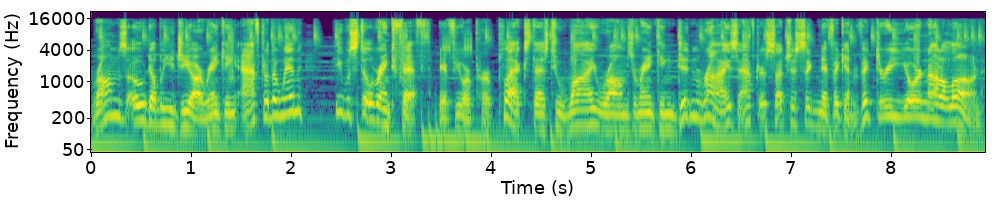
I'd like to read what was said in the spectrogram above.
Rahm's OWGR ranking after the win he was still ranked 5th. If you're perplexed as to why Rahm's ranking didn't rise after such a significant victory, you're not alone.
